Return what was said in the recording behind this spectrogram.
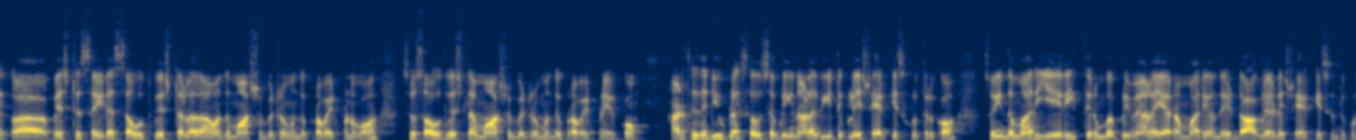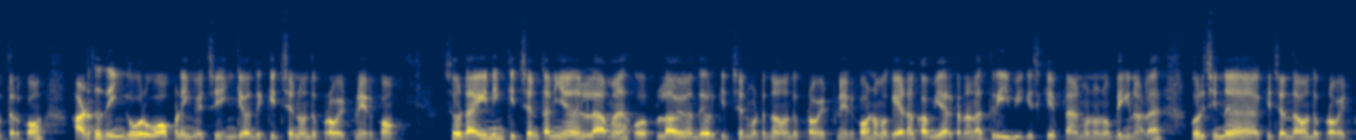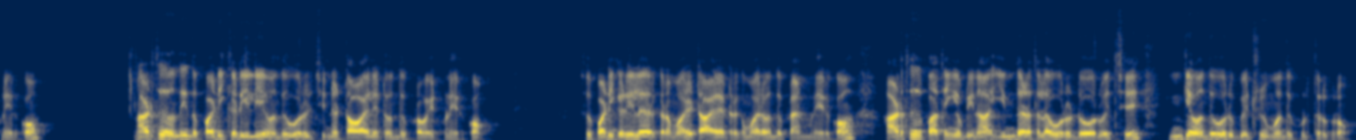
வெஸ்ட்டு சைடில் சவுத் வெஸ்ட்டில் தான் வந்து மாஸ்டர் பெட்ரூம் வந்து ப்ரொவைட் பண்ணுவோம். ஸோ சவுத் வெஸ்ட்டில் மாஸ்டர் பெட்ரூம் வந்து ப்ரொவைட் பண்ணியிருக்கோம். அடுத்தது டியூப்ளெக்ஸ் ஹவுஸ் அப்படிங்கனால வீட்டுக்குள்ளேயே ஸ்டேர் கேஸ் கொடுத்துருக்கோம். ஸோ இந்த மாதிரி ஏறி திரும்ப இப்படி மேலே ஏற மாதிரி வந்து டாக் லேடு ஸ்டேர் கேஸ் வந்து கொடுத்துருக்கோம். அடுத்தது இங்கே ஒரு ஓப்பனிங் வச்சு இங்கே வந்து கிச்சன் வந்து ப்ரொவைட் பண்ணியிருக்கோம். ஸோ டைனிங் கிச்சன் தனியாக இல்லாமல் ஒரு ஃபுல்லாகவே வந்து ஒரு கிச்சன் மட்டும்தான் வந்து ப்ரொவைட் பண்ணியிருக்கோம். நமக்கு இடம் கம்மியாக இருக்கிறனால த்ரீ பிஹெச்கே பிளான் பண்ணணும் அப்படிங்கனால ஒரு சின்ன கிச்சன் தான் வந்து ப்ரொவைட் பண்ணியிருக்கோம். அடுத்தது வந்து இந்த படிக்கடியிலேயே வந்து ஒரு சின்ன டாய்லெட் வந்து ப்ரொவைட் பண்ணியிருக்கோம். ஸோ படிக்கடியில் இருக்கிற மாதிரி டாய்லெட் இருக்க மாதிரி வந்து பிளான் பண்ணியிருக்கோம். அடுத்தது பார்த்தீங்க அப்படின்னா இந்த இடத்துல ஒரு டோர் வச்சு இங்கே வந்து ஒரு பெட்ரூம் வந்து கொடுத்துருக்குறோம்.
